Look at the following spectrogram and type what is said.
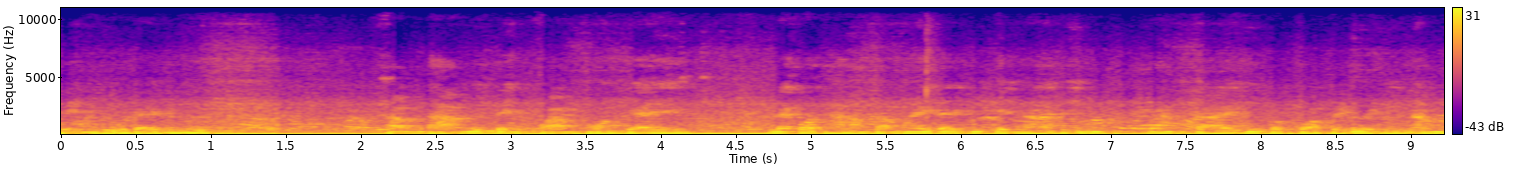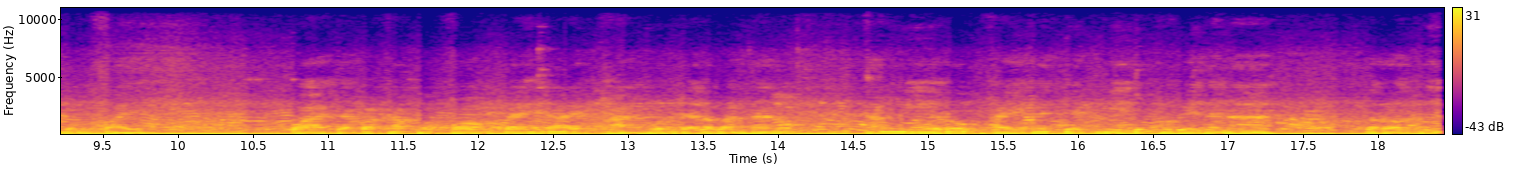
เป็นอยู่ได้หรือคำถามนี้เป็นความห่วงใยและก็ถามทำให้ได้พิจารณาถึงร่างกายที่ประกอบไปด้วยดินน้ำลมไฟ กว่าจะประคับประคองไปให้ได้ผ่านพ้นแต่ละวันนั้น ทั้งมีโรคภัยแค่เจ็บมีทุกขเวทนา ตลอดถึง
